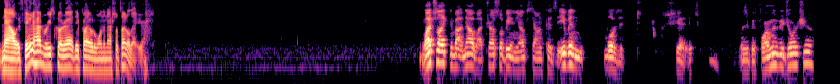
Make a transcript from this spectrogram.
Now, if they would have had Maurice Clarett, they probably would have won the national title that year. What What's like about now about Tressel being in Youngstown? Because even what was it? Shit, it's was it before I moved to Georgia?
